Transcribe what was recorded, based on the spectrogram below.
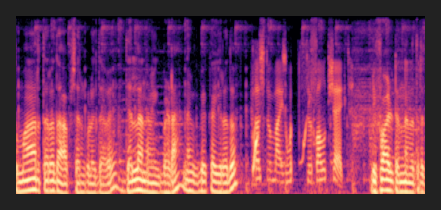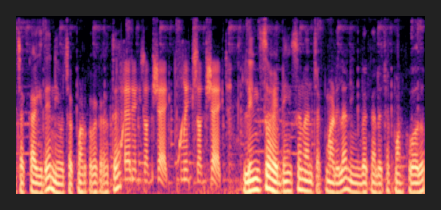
ಸುಮಾರು ಥರದ ಆಪ್ಷನ್ಗಳು ಇದ್ದಾವೆ ಇದೆಲ್ಲ ನಮಗೆ ಬೇಡ. ನಮಗೆ ಬೇಕಾಗಿರೋದು ಡಿಫಾಲ್ಟ್ ನನ್ನ ಹತ್ರ ಚೆಕ್ ಆಗಿದೆ. ನೀವು ಚೆಕ್ ಮಾಡ್ಕೋಬೇಕಾಗುತ್ತೆ. ಲಿಂಕ್ಸು ಹೆಡ್ಡಿಂಗ್ಸ್ ನಾನು ಚೆಕ್ ಮಾಡಿಲ್ಲ. ನಿಮ್ಗೆ ಬೇಕಂದ್ರೆ ಚೆಕ್ ಮಾಡ್ಕೋಬೋದು.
